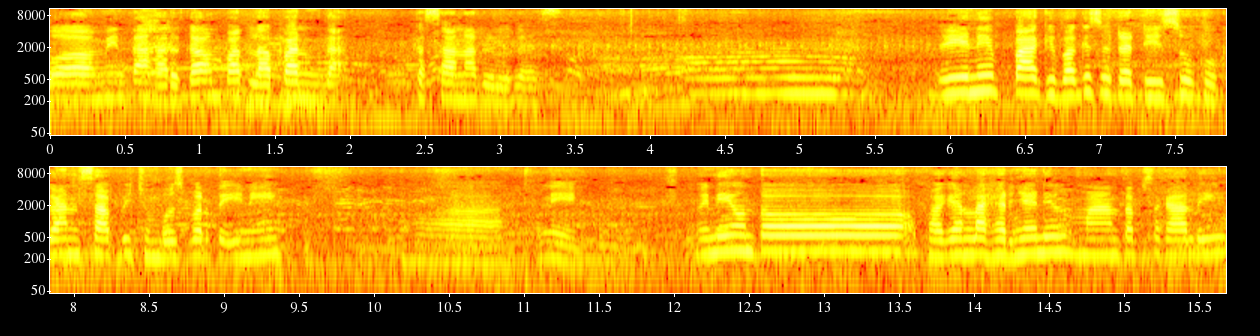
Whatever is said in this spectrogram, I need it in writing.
wah minta harga 48 enggak ke sana dulu guys. Ini pagi-pagi sudah disuguhkan sapi jumbo seperti ini. Wah nih. Ini untuk bagian lehernya ini mantap sekali.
